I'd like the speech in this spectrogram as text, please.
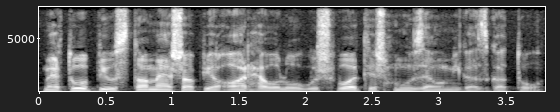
mert Ulpius Tamás apja archeológus volt és múzeumigazgató.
